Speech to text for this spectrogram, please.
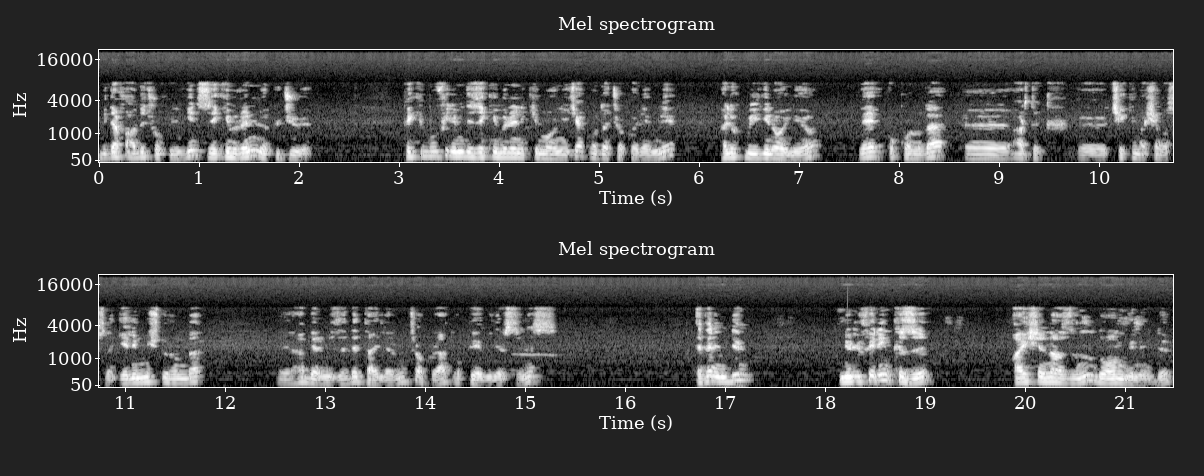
bir defa adı çok ilginç. Zeki Müren'in Öpücüğü. Peki bu filmde Zeki Müren'i kim oynayacak? O da çok önemli. Haluk Bilgin oynuyor ve o konuda e, artık e, çekim aşamasına gelinmiş durumda. E, haberimizde detaylarını çok rahat okuyabilirsiniz. Efendim dün Nülüfer'in kızı Ayşe Nazlı'nın doğum günüydü.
